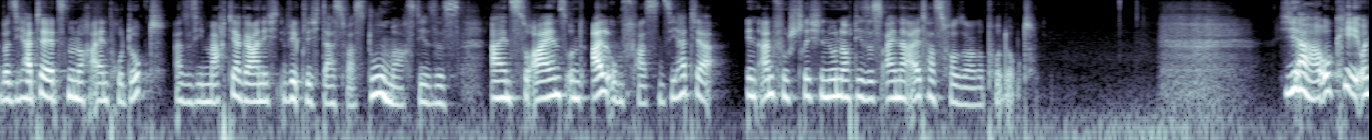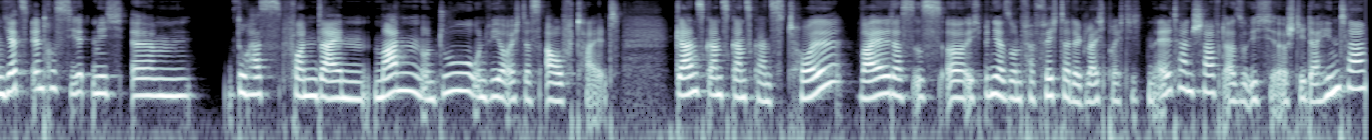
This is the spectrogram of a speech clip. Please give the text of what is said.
aber sie hat ja jetzt nur noch ein Produkt. Also sie macht ja gar nicht wirklich das, was du machst, dieses eins zu eins und allumfassend. Sie hat ja in Anführungsstrichen nur noch dieses eine Altersvorsorgeprodukt. Ja, okay. Und jetzt interessiert mich, ähm, du hast von deinem Mann und du und wie ihr euch das aufteilt. Ganz, ganz, ganz, ganz toll, weil das ist, äh, ich bin ja so ein Verfechter der gleichberechtigten Elternschaft, also ich äh, stehe dahinter.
